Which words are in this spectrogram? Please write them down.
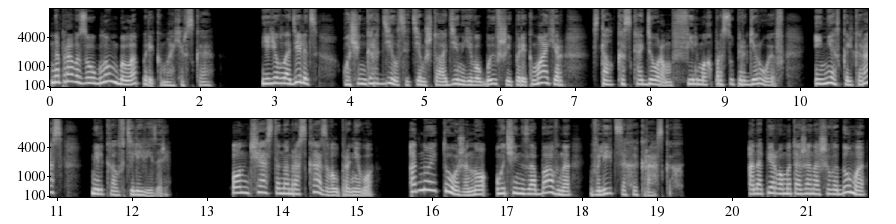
Направо за углом была парикмахерская. Ее владелец очень гордился тем, что один его бывший парикмахер стал каскадером в фильмах про супергероев и несколько раз мелькал в телевизоре. Он часто нам рассказывал про него, Одно и то же, но очень забавно в лицах и красках. А на первом этаже нашего дома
